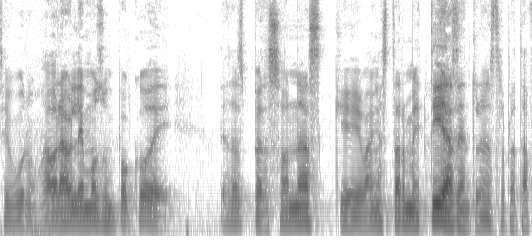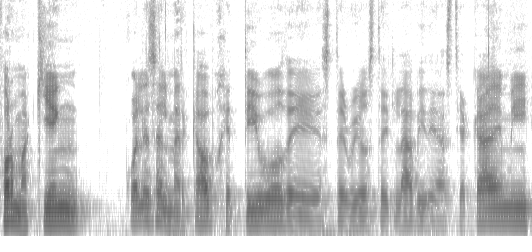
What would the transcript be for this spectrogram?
Seguro. Ahora hablemos un poco de, esas personas que van a estar metidas dentro de nuestra plataforma. ¿Quién, ¿Cuál es el mercado objetivo de este Real Estate Lab y de Asti Academy?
